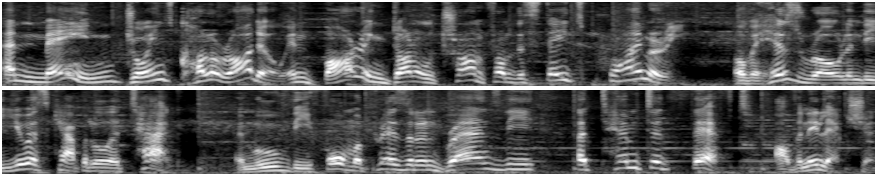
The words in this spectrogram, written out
And Maine joins Colorado in barring Donald Trump from the state's primary over his role in the U.S. Capitol attack, a move the former president brands the attempted theft of an election.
